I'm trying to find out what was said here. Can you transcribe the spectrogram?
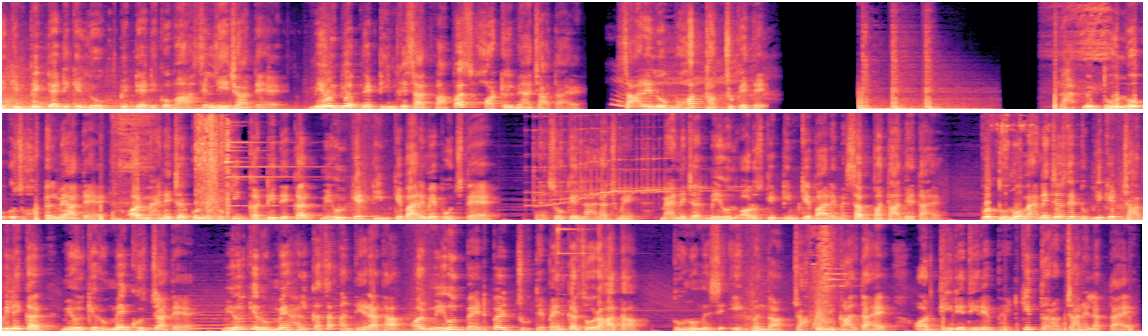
लेकिन बिग डैडी के लोग बिग डैडी को वहाँ से ले जाते हैं। मेहुल भी अपने टीम के साथ वापस होटल में आ जाता है। सारे लोग बहुत थक चुके थे। रात में दो लोग उस होटल में आते हैं और मैनेजर को नोटों की गड्डी देकर मेहुल के टीम के बारे में पूछते हैं। पैसों के लालच में मैनेजर मेहुल और उसकी टीम के बारे में सब बता देता है। वो दोनों मैनेजर से डुप्लीकेट चाबी लेकर मेहुल के रूम में घुस जाते हैं। मेहुल के रूम में हल्का सा अंधेरा था और मेहुल बेड पर जूते पहनकर सो रहा था। दोनों में से एक बंदा चाकू निकालता है और धीरे धीरे बेड की तरफ़ जाने लगता है।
